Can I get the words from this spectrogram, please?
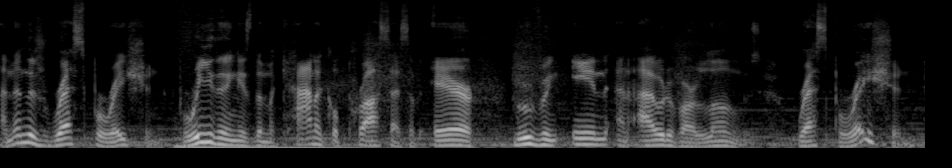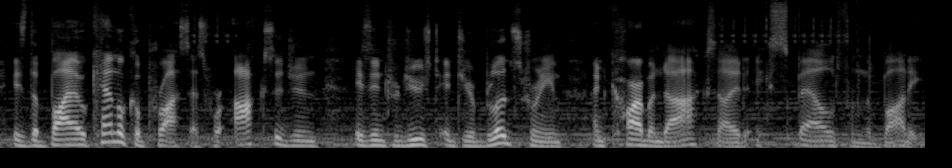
and then there's respiration. Breathing is the mechanical process of air moving in and out of our lungs. Respiration is the biochemical process where oxygen is introduced into your bloodstream and carbon dioxide expelled from the body.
